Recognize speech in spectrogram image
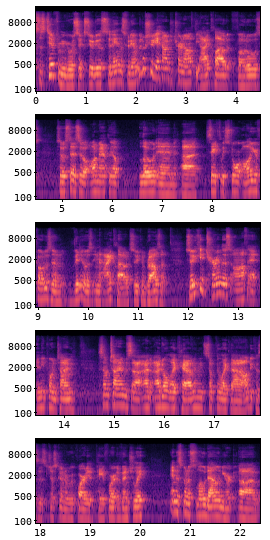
this is Tim from Your Six Studios. Today in this video I'm going to show you how to turn off the iCloud photos. So it says it'll automatically upload and uh, safely store all your photos and videos in iCloud so you can browse them. So you can turn this off at any point in time. Sometimes uh, I, I don't like having something like that on because it's just going to require you to pay for it eventually. And it's going to slow down your uh,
